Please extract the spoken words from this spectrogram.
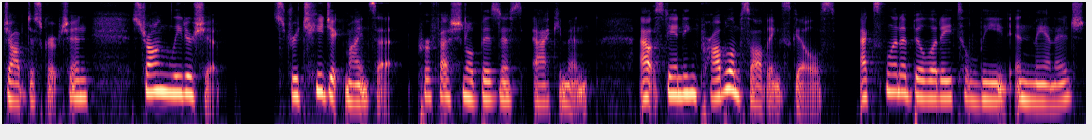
job description strong leadership, strategic mindset, professional business acumen, outstanding problem solving skills, excellent ability to lead and manage,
